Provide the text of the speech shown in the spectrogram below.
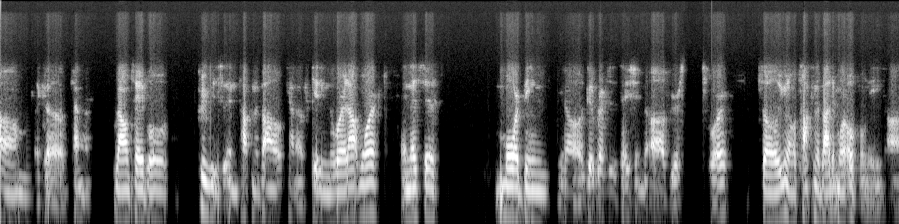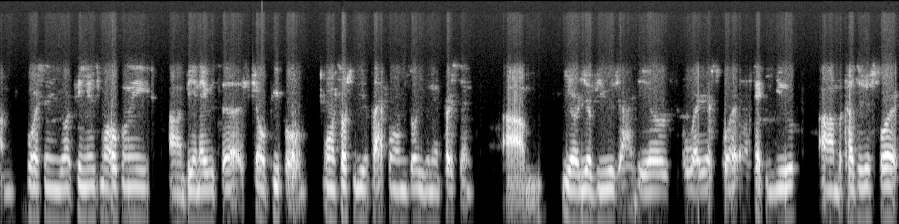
um, like a kind of roundtable previously and talking about kind of getting the word out more, and that's just more being, you know, a good representation of your sport. So, you know, talking about it more openly, um, voicing your opinions more openly, um, being able to show people on social media platforms or even in person um, your your views, your ideals, where your sport has taken you um, because of your sport,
